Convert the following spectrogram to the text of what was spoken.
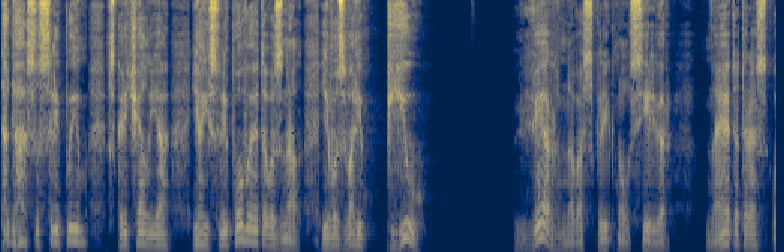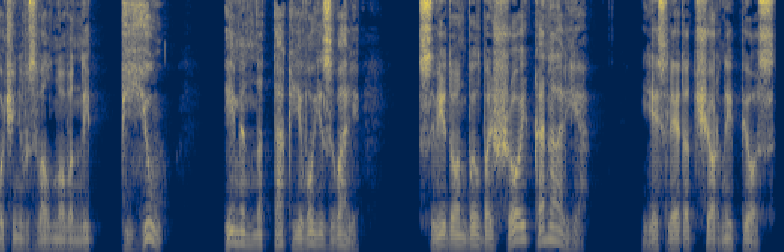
«Да-да, со слепым!» — вскричал я. «Я и слепого этого знал. Его звали Пью». «Верно!» — воскликнул Сильвер, на этот раз очень взволнованный. «Пью!» Именно так его и звали. С виду он был большой каналья. Если этот черный пес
